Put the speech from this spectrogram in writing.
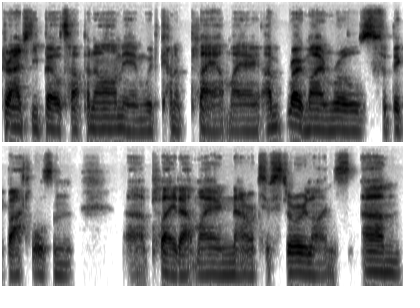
gradually built up an army and would kind of play out my own. I wrote my own rules for big battles and uh, played out my own narrative storylines. Um,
